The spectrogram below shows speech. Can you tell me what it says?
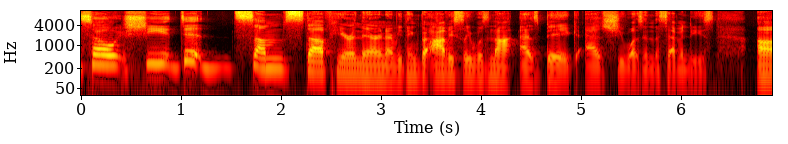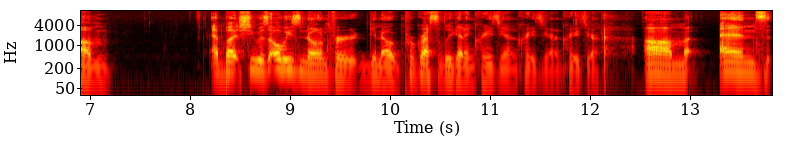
so she did some stuff here and there and everything but obviously was not as big as she was in the 70s um but she was always known for you know progressively getting crazier and crazier and crazier um and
